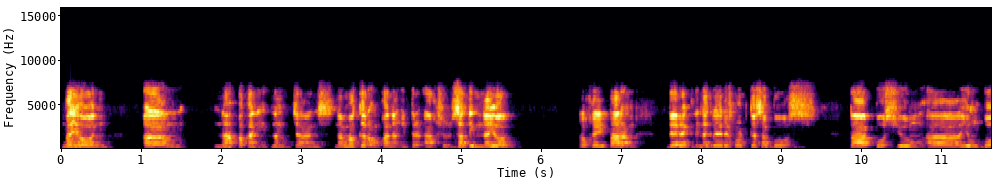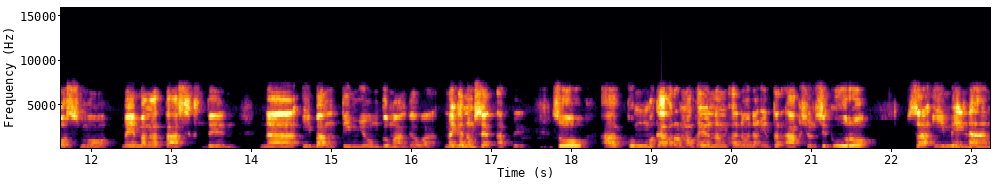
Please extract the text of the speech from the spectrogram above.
Ngayon, um, napakaliit ng chance na magkaroon ka ng interaction sa team na yon. Okay, parang directly nagre-report ka sa boss, tapos yung ah, yung boss mo may mga tasks din na ibang team yung gumagawa. May ganong setup eh. So, ah, kung magkakaroon man kayo ng ano ng interaction, siguro sa email lang,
